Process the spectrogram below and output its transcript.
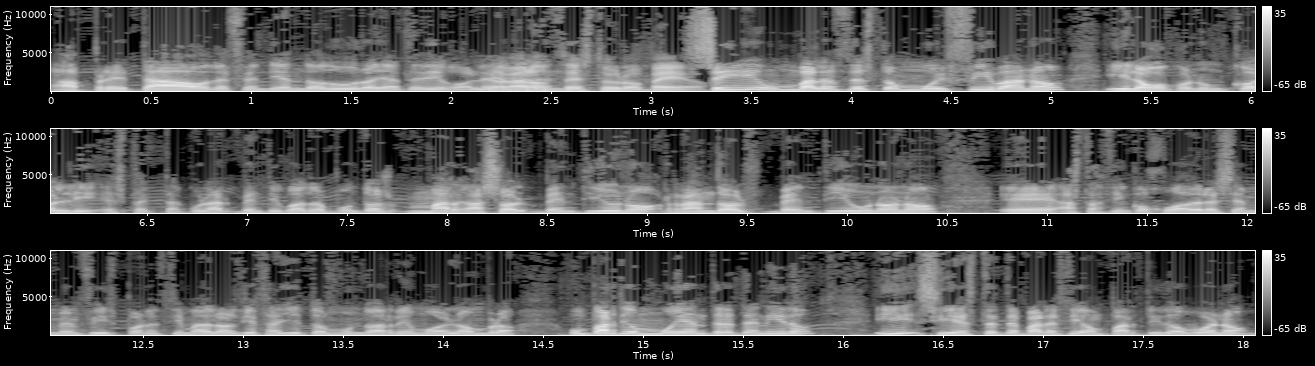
apretado, defendiendo duro, ya te digo. De Leonard en- baloncesto europeo. Sí, un baloncesto muy FIBA, ¿no? Y luego con un Conley espectacular, 24 puntos, Margasol 21, Randolph 21, ¿no? Eh, hasta 5 jugadores en Memphis por encima de los 10, allí todo el mundo arrimo del hombro. Un partido muy entretenido y si este te parecía un partido bueno,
